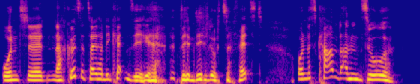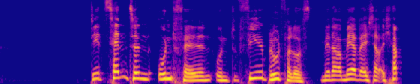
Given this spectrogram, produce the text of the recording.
Und äh, nach kürzer Zeit hat die Kettensäge den Dildo zerfetzt und es kam dann zu dezenten Unfällen und viel Blutverlust. Mehr, da- mehr wäre ich da. Ich habe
